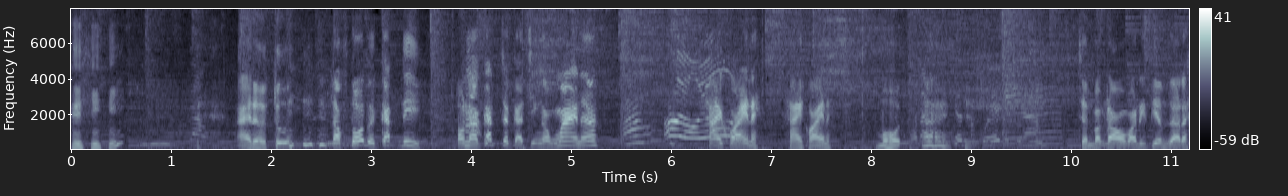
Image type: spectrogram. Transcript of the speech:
ai đờ tún tóc tốt rồi cắt đi. Hôm nào cắt cho cả chị Ngọc Mai nữa. Hai khoái này hai khoái này. Một hai. chân bắt đầu bác đi tiêm giờ đây.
